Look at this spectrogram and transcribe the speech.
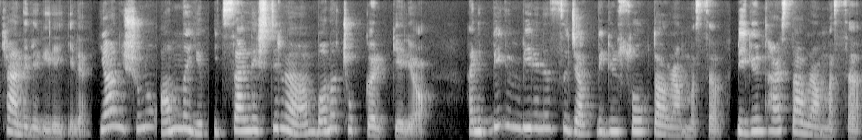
kendileriyle ilgili. Yani şunu anlayıp içselleştirmemem bana çok garip geliyor. Hani bir gün birinin sıcak, bir gün soğuk davranması, bir gün ters davranması,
